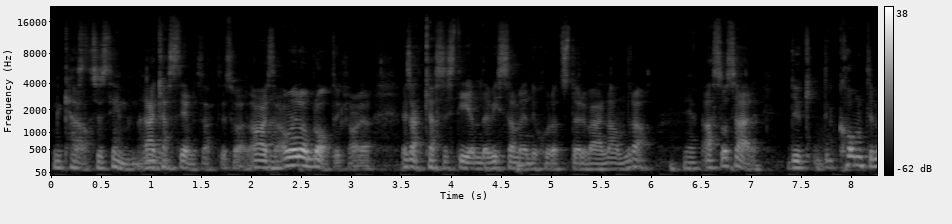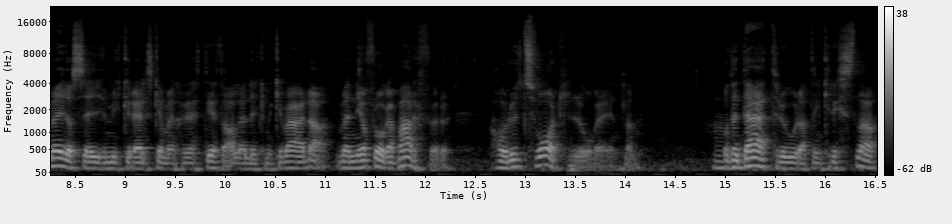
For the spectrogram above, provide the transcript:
Med kastsystemen. Ja, eller? kastsystem exakt. Det är så. Ja, exakt. ja, men det var bra att du klarade det. Exakt, kastsystem där vissa människor har ett större värde än andra. Ja. Alltså så här, du, du kom till mig och säg hur mycket du älskar mänskliga rättigheter och alla är lika mycket värda. Men jag frågar varför. Har du ett svar till det då egentligen? Ja. Och det där tror att den kristna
